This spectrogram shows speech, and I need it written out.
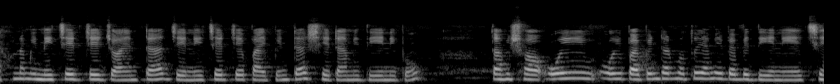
এখন আমি নিচের যে জয়েন্টটা, যে নিচের যে পাইপিংটা, সেটা আমি দিয়ে নিব। আমি স ওই ওই পাইপিংটার মতোই আমি এভাবে দিয়ে নিয়েছি।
